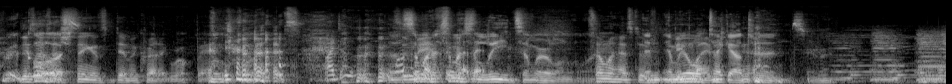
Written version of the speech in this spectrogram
Very There's no such thing as democratic rock band. Oh, I didn't. Someone, quite someone has to lead somewhere along the line. Someone has to and, and be we all blamed. take our Yeah. turns. You know.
